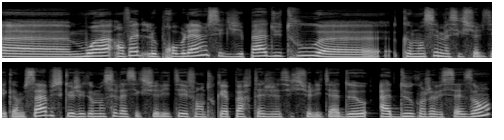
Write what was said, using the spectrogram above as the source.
Euh, moi, en fait, le problème, c'est que j'ai pas du tout euh, commencé ma sexualité comme ça, puisque j'ai commencé la sexualité, enfin en tout cas partager la sexualité à deux, à deux quand j'avais 16 ans,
